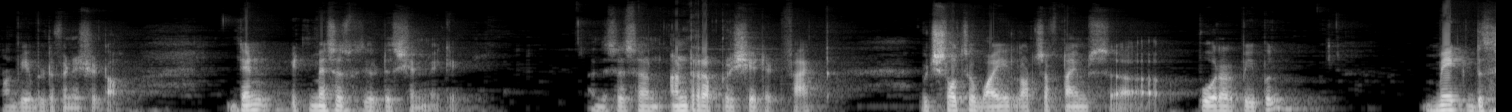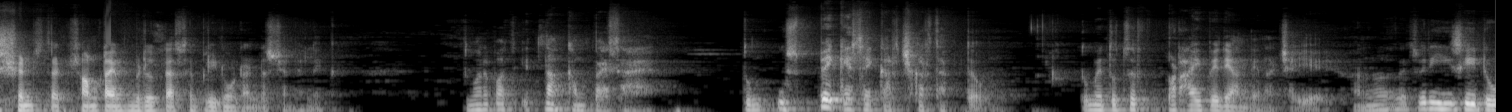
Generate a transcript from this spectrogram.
not be able to finish it off then it messes with your decision making. And this is an underappreciated fact which is also why lots of times uh, poorer people make decisions that sometimes middle class simply don't understand like तुम्हारे पास इतना कम पैसा है, तुम उस पर कैसे खर्च कर सकते हो? तुम्हें तो सिर्फ़ पढ़ाई पे ध्यान देना चाहिए। It's very easy to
